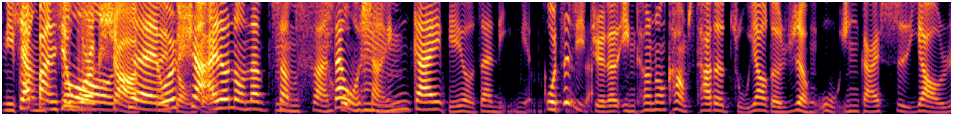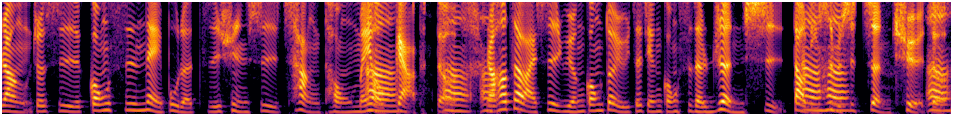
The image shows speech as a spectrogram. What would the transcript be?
你讲办一些 workshop，对 workshop，I don't know 那算不算？但我想应该也有在里面。我自己觉得 Internal comms 它的主要的任务应该是要让就是公司内部的资讯是畅通没有 gap 的，然后再来是员工对于这间公司的认识到底是不是正确的，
